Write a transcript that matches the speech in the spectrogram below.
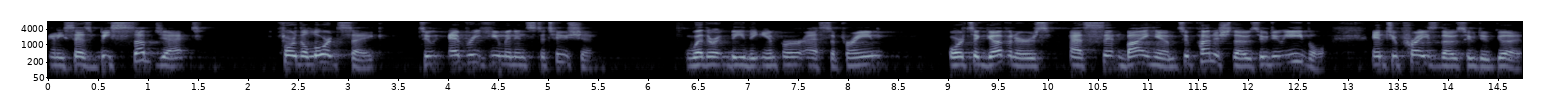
and he says, "Be subject for the Lord's sake to every human institution, whether it be the emperor as supreme or to governors as sent by him to punish those who do evil and to praise those who do good.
